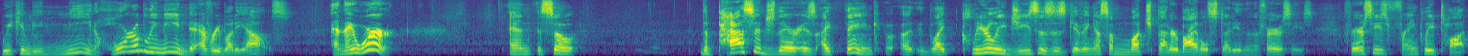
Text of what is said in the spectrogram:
We can be mean, horribly mean to everybody else. And they were. And so the passage there is, I think, uh, like clearly Jesus is giving us a much better Bible study than the Pharisees. Pharisees, frankly, taught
